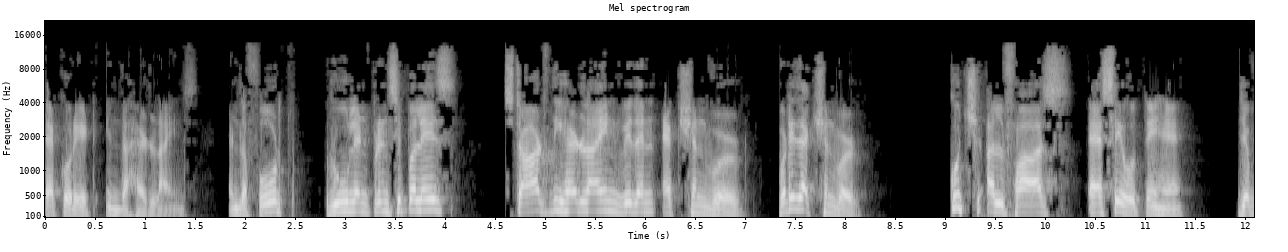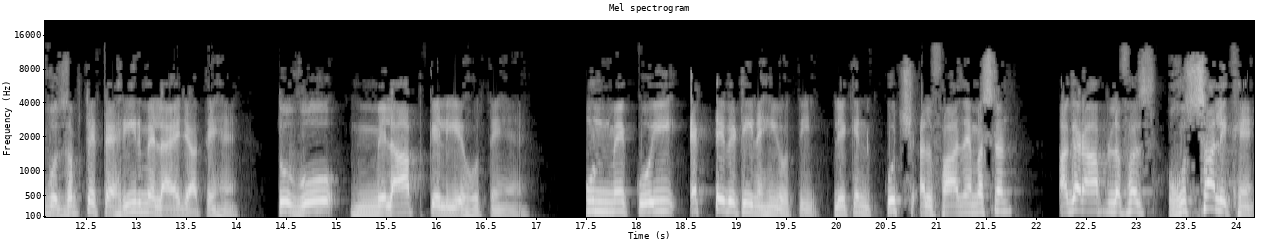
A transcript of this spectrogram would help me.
accurate in the headlines and the fourth rule and principle is start the headline with an action word what is action word کچھ الفاظ ایسے ہوتے ہیں جب وہ ضبط تحریر میں لائے جاتے ہیں تو وہ ملاپ کے لیے ہوتے ہیں۔ ان میں کوئی ایکٹیویٹی نہیں ہوتی، لیکن کچھ الفاظ ہیں۔ مثلا اگر آپ لفظ غصہ لکھیں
